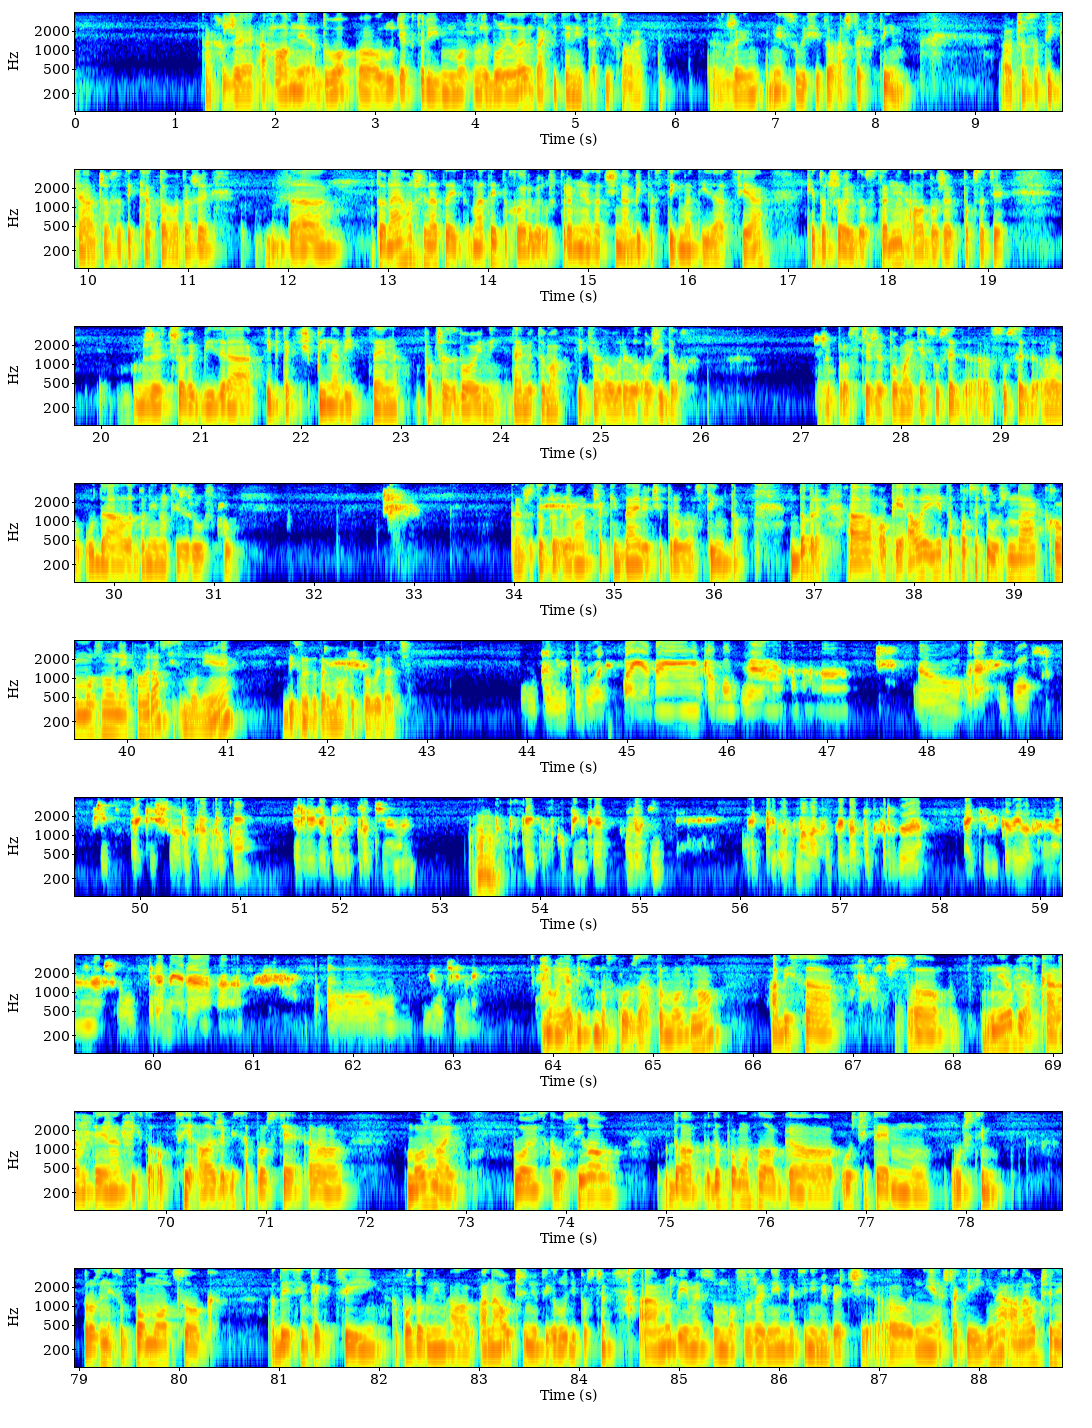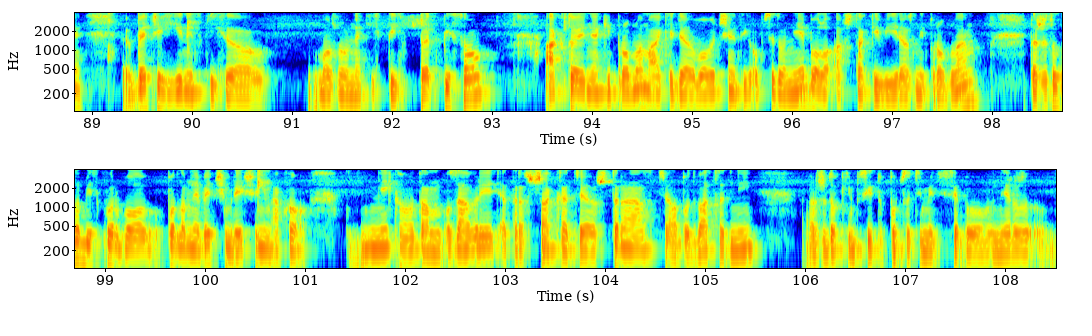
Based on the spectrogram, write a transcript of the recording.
Takže, a hlavne dvo, ľudia, ktorí možno, že boli len zachytení v Bratislave. Takže nesúvisí to až tak s tým, čo sa týka, čo sa týka toho. Takže tá, to najhoršie na, tej, na tejto chorobe už pre mňa začína byť tá stigmatizácia, keď to človek dostane, alebo že v podstate že človek vyzerá ako keby taký špinavý ten počas vojny. Dajme tomu, ako keď sa hovorilo o Židoch že proste, že pomaly ťa sused, sused e, udá, lebo nenosíš rúšku. Takže toto, ja mám taký najväčší problém s týmto. Dobre, uh, OK, ale je to v podstate už na možno nejakého rasizmu, nie? By sme to tak mohli povedať. To by to bolo spájané Romovia a rasizmus, keď tak išlo ruka v ruke, že ľudia boli proti ním. Áno. V tejto skupinke ľudí. Tak znova sa teda potvrdzuje aj týmito vyhláseniami našho premiéra a o jeho činmi. No ja by som bol skôr za to možno, aby sa uh, nerobila karanténa týchto obcí, ale že by sa proste uh, možno aj vojenskou silou do, dopomohlo k uh, určitému, určitým roznesu pomôcok, dezinfekcii a podobným a, a naučeniu tých ľudí. Proste, áno, vieme, sú možno, že nie, medzi nimi väčšie, nie až také hygiena, a naučenie väčších hygienických možno nejakých tých predpisov ak to je nejaký problém, aj keď vo väčšine tých obcí to nebolo až taký výrazný problém. Takže toto by skôr bolo podľa mňa väčším riešením, ako niekoho tam zavrieť a teraz čakať 14 alebo 20 dní, že dokým si to v podstate medzi sebou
